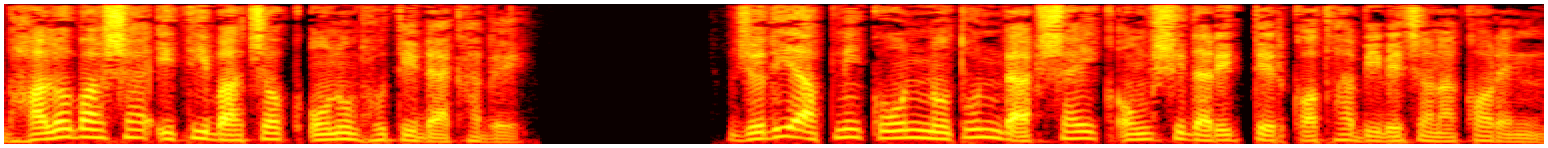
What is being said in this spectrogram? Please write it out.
ভালোবাসা ইতিবাচক অনুভূতি দেখাবে। যদি আপনি কোন নতুন ব্যবসায়িক অংশীদারিত্বের কথা বিবেচনা করেন,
